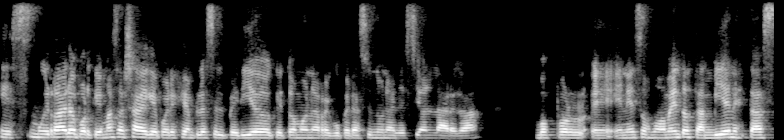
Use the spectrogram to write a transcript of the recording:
es muy raro porque más allá de que, por ejemplo, es el periodo que toma una recuperación de una lesión larga, vos por, eh, en esos momentos también estás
